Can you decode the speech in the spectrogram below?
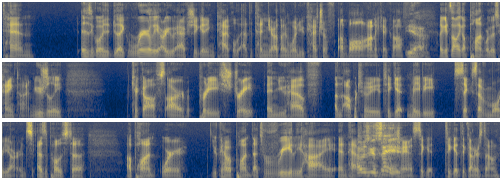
10 isn't going to do like rarely are you actually getting tackled at the 10 yard line when you catch a, a ball on a kickoff. yeah. Like it's not like a punt where there's hang time. Usually kickoffs are pretty straight and you have an opportunity to get maybe six, seven more yards as opposed to a punt where you can have a punt that's really high and have I was gonna no say- chance to get to get the gunners down.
